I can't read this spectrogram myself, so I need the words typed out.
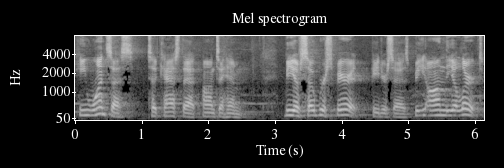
He wants us to cast that onto him. Be of sober spirit, Peter says. Be on the alert.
